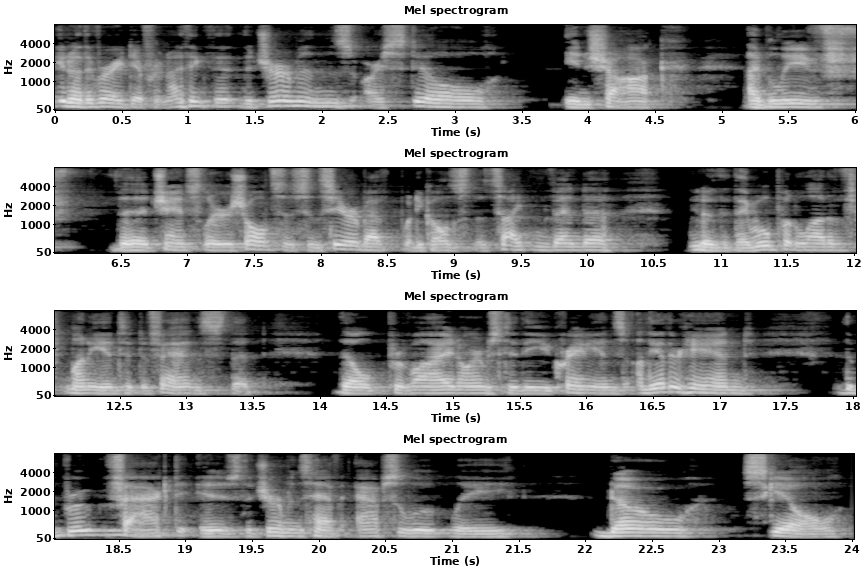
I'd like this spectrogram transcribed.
You know, they're very different. I think that the Germans are still in shock. I believe the Chancellor Scholz is sincere about what he calls the Zeitenwende, you know, that they will put a lot of money into defense, that they'll provide arms to the Ukrainians. On the other hand, the brute fact is the Germans have absolutely no skill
